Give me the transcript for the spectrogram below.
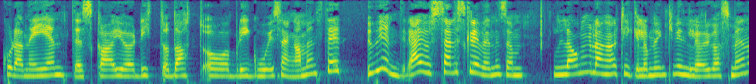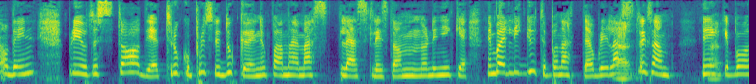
hvordan ei jente skal gjøre ditt og datt og bli god i senga, mens det er uendelig. Jeg har jo selv skrevet en liksom, lang lang artikkel om den kvinnelige orgasmen, og den blir jo til stadighet trukket opp. Plutselig dukker den opp på de her mest lest-listene når den ikke Den bare ligger ute på nettet og blir lest, liksom. På,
